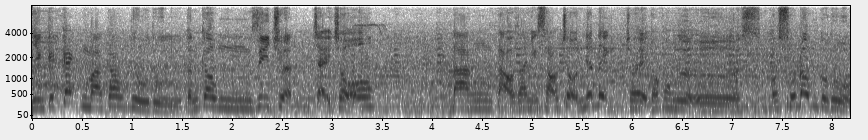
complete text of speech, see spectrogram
Nhưng cái cách mà các cầu thủ tấn công, di chuyển, chạy chỗ đang tạo ra những xáo trộn nhất định cho hệ thống phòng ngự ừ, có số đông cầu thủ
